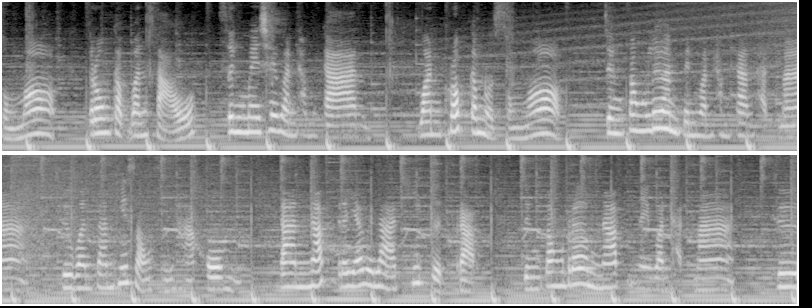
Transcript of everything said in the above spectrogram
ส่งมอบ ตรงกับวันเสาร์ซึ่งไม่ใช่วันทำการ วันครบกำหนดส่งมอบ จึงต้องเลื่อนเป็นวันทำการถัดมา คือวันจันทร์ที่ 2 สิงหาคม การนับระยะเวลาที่เกิดปรับ จึงต้องเริ่มนับในวันถัดมา คือ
